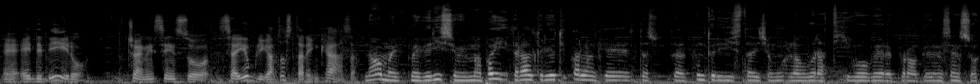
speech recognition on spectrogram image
eh, ed è vero, cioè nel senso sei obbligato a stare in casa. No, ma è, ma è verissimo, ma poi tra l'altro io ti parlo anche da- dal punto di vista, diciamo, lavorativo vero e proprio, nel senso,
